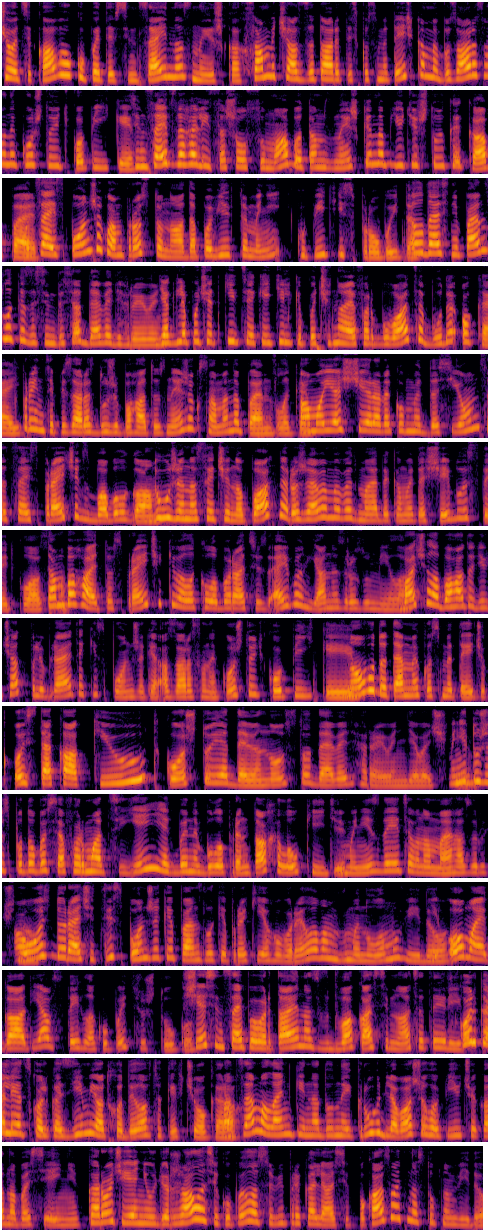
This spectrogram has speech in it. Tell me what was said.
Що цікавого купити в сінсей на знижках. Саме час затаритись косметичками, бо зараз вони коштують копійки. Сінсей взагалі сошов з ума, бо там знижки на б'юті штуки капець. Оцей спонжик вам просто надо. Повірте мені, купіть і спробуйте. Елдесні пензлики за 79 гривень. Як для початківця, який тільки починає фарбуватися, буде окей. В принципі, зараз дуже багато знижок саме на пензлики. А моя щира рекомендаціон це цей спрейчик з Bubble Gum. Дуже насичено пахне рожевими ведмедиками та ще й блистить класно. Там багато спрейчиків, але колаборацію з Avon я не зрозуміла. Бачила, багато дівчат полюбляє такі спонжики, а зараз вони коштують копійки. Знову до теми косметичок. Ось така кют коштує 99 гривень, дівчатки. Мені дуже сподобався формат цієї, якби не було принта Hello Kitty. Мені здається, вона мега зручна. А ось, до речі, ці спонжики, пензлики, про які я говорила вам в минулому відео. І, о май гад, я встигла купити цю штуку. Ще сінсей повертає нас в 2К 17 рік. Скільки літ, скільки зім я отходила в таких чокерах. А це маленький надувний круг для вашого півчика на басейні. Коротше, я не удержалась і купила собі приколясів. Показувати в наступному відео.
